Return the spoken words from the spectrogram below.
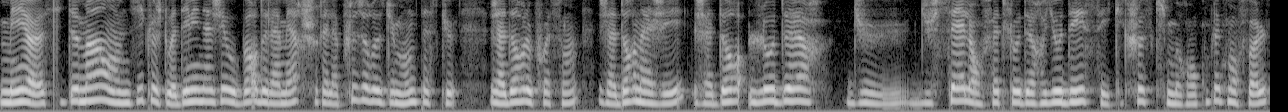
mais euh, si demain on me dit que je dois déménager au bord de la mer, je serai la plus heureuse du monde parce que j'adore le poisson, j'adore nager, j'adore l'odeur du, sel, en fait l'odeur iodée, c'est quelque chose qui me rend complètement folle.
